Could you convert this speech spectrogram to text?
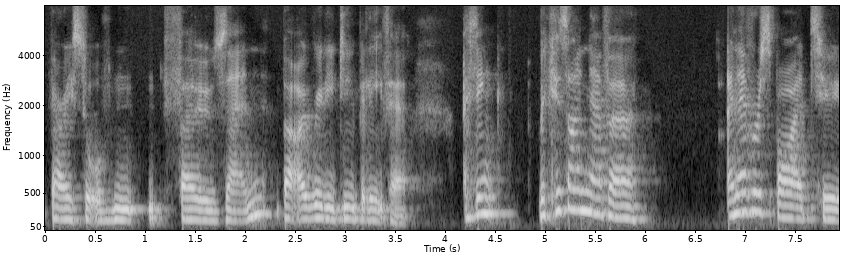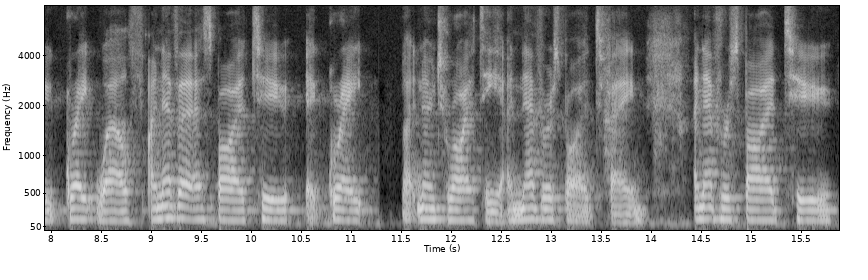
very sort of faux zen, but I really do believe it. I think because I never, I never aspired to great wealth. I never aspired to a great like notoriety. I never aspired to fame. I never aspired to.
